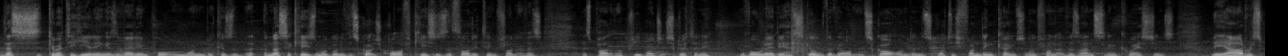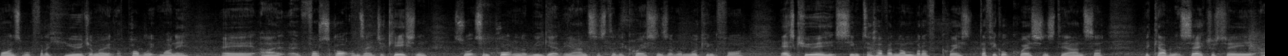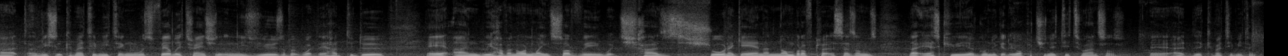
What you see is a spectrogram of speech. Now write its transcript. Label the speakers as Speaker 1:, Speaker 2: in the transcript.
Speaker 1: This committee hearing is a very important one because on this occasion we're going to the Scottish Qualifications Authority in front of us as part of our pre-budget scrutiny. We've already had Skill Development Scotland and the Scottish Funding Council in front of us answering questions. They are responsible for a huge amount of public money uh, for Scotland's education, so it's important that we get the answers to the questions that we're looking for. SQA seem to have a number of quest difficult questions to answer. The Cabinet Secretary at a recent committee meeting was fairly trenchant in his views about what they had to do. Uh, and we have an online survey which has shown again a number of criticisms that SQA are going to get the opportunity to answer uh, at the committee meeting.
